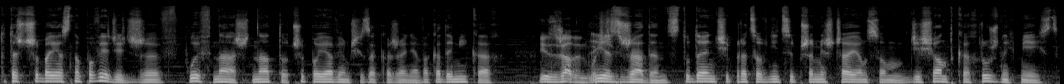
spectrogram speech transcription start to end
to też trzeba jasno powiedzieć, że wpływ nasz na to, czy pojawią się zakażenia w akademikach, Jest żaden właściwie. jest żaden. Studenci, pracownicy przemieszczają są w dziesiątkach różnych miejsc,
